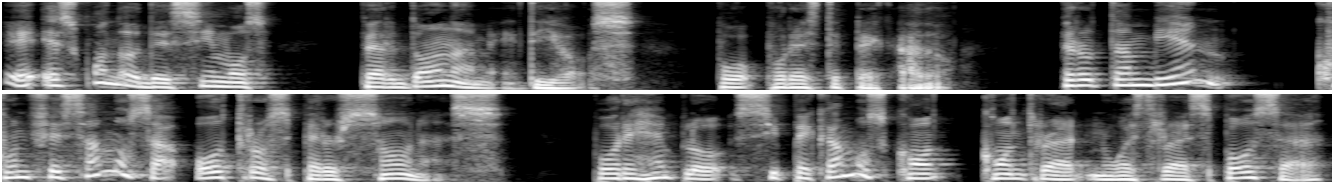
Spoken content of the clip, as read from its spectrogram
E, es cuando decimos, perdóname Dios por, por este pecado. Pero también confesamos a otras personas por ejemplo, si pecamos contra nuestra esposa,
